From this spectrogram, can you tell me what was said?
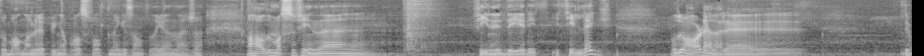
forbanna løpinga på asfalten. ikke sant? Han hadde masse fine, fine ideer i, i tillegg. Og du har det derre det,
